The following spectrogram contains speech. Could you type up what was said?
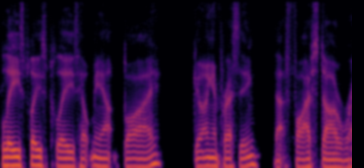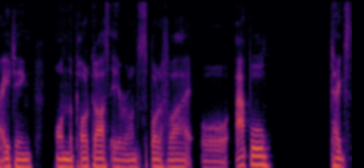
please, please, please help me out by going and pressing that five star rating on the podcast, either on Spotify or Apple takes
